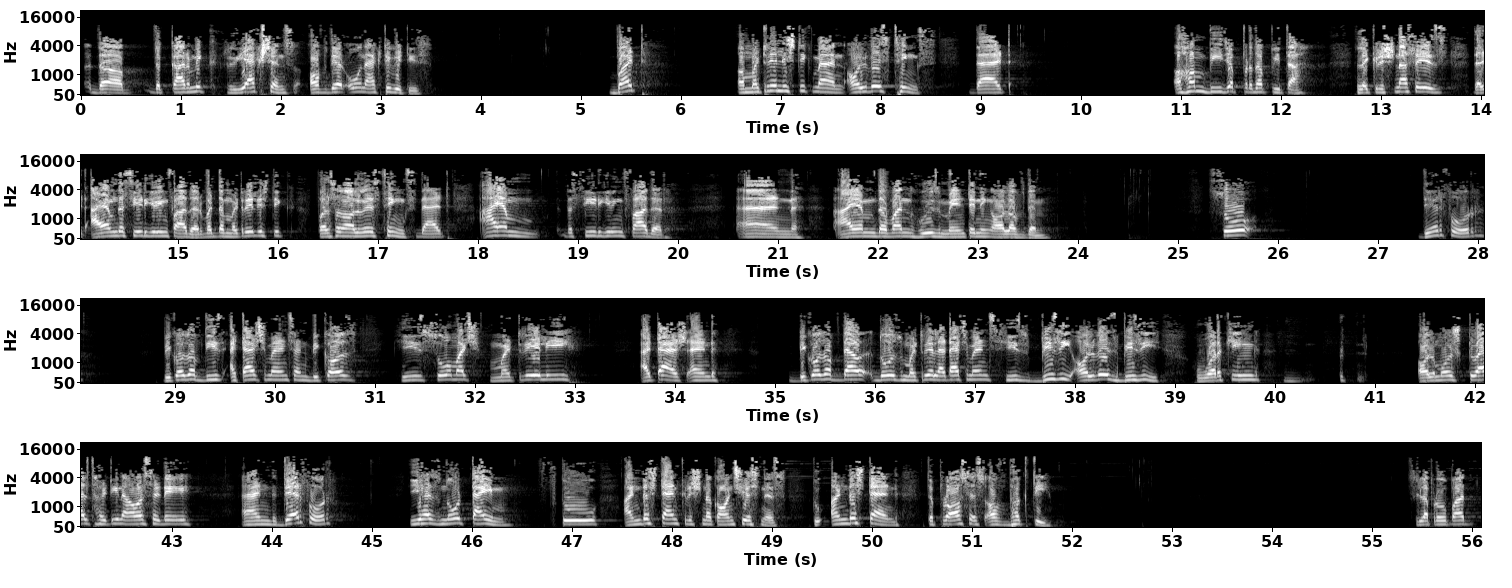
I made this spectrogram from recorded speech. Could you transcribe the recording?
the, the karmic reactions of their own activities. But a materialistic man always thinks that aham bija pradapita. Like Krishna says that I am the seed giving father, but the materialistic person always thinks that I am the seed giving father and I am the one who is maintaining all of them. So, therefore, because of these attachments and because he is so much materially attached and because of the, those material attachments, he is busy, always busy, working almost 12, 13 hours a day and therefore he has no time to understand Krishna consciousness, to understand the process of bhakti. Srila Prabhupada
